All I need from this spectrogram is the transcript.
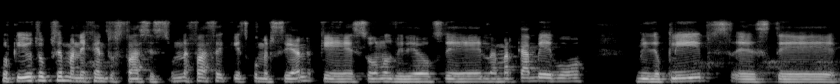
Porque YouTube se maneja en dos fases. Una fase que es comercial, que son los videos de la marca Bebo, videoclips, este,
